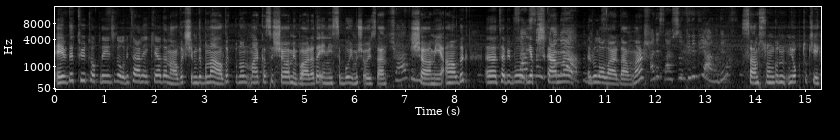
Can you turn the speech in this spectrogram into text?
Evde tüy toplayıcı dolu. Bir tane Ikea'dan aldık. Şimdi bunu aldık. Bunun markası Xiaomi bu arada. En iyisi buymuş. O yüzden Xiaomi. Xiaomi'yi aldık. Ee, tabii bu yapışkanlı rulolardan var. Hani Samsung kilidi ya değil mi? Samsung'un yoktu ki.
